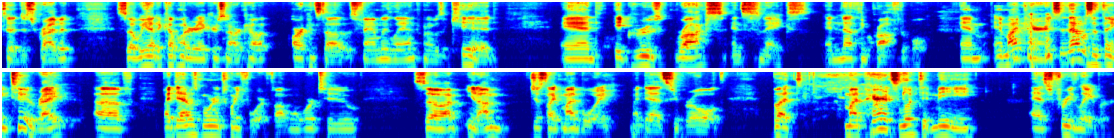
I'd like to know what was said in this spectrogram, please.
to describe it. So we had a couple hundred acres in Arkansas that was family land when I was a kid, and it grew rocks and snakes and nothing profitable. And and my parents, and that was the thing too, right? Of my dad was born in 24, fought World War II. So I, you know, I'm just like my boy. My dad's super old, but my parents looked at me as free labor,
